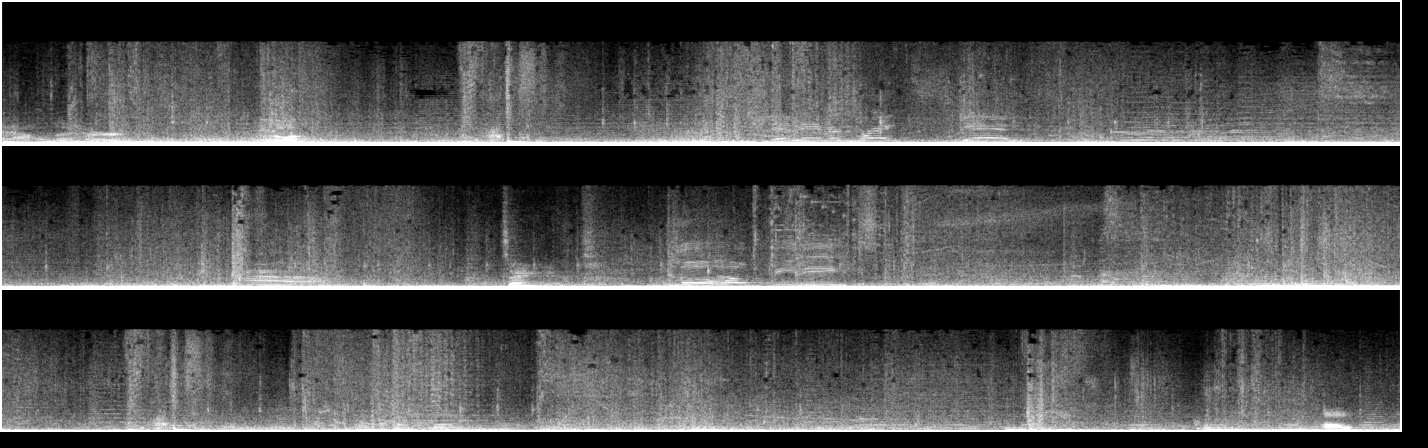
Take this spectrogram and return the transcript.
Ow, that hurt. Oh, Didn't even break skin. dang it. Little help, BD. Oh,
